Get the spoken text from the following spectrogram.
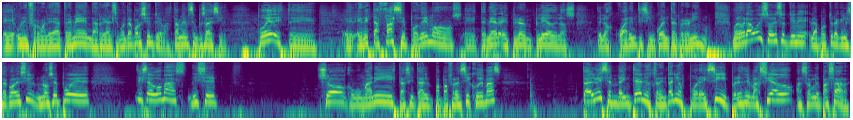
eh, una informalidad tremenda, arriba del 50% y demás. También se empezó a decir, ¿puede este, en esta fase podemos eh, tener el pleno empleo de los, de los 40 y 50 del peronismo? Bueno, Graboy sobre eso tiene la postura que les acabo de decir, no se puede. Dice algo más, dice, yo como humanista, así tal, Papa Francisco y demás, Tal vez en 20 años, 30 años, por ahí sí, pero es demasiado hacerle pasar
